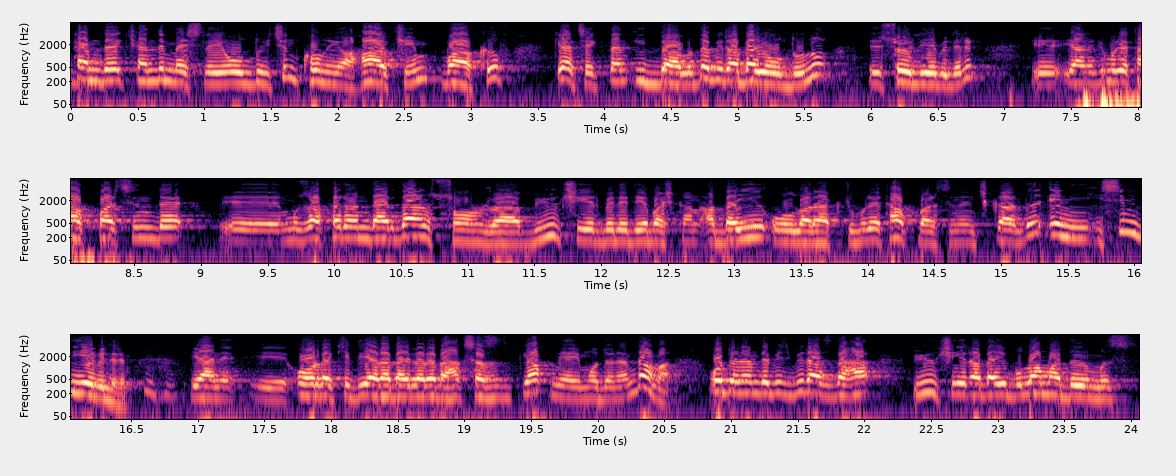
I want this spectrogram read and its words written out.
hem de kendi mesleği olduğu için konuya hakim, vakıf, gerçekten iddialı da bir aday olduğunu e, söyleyebilirim. E, yani Cumhuriyet Halk Partisi'nde e, Muzaffer Önder'den sonra Büyükşehir Belediye Başkan adayı olarak Cumhuriyet Halk Partisi'nin çıkardığı en iyi isim diyebilirim. Yani e, oradaki diğer adaylara da haksızlık yapmayayım o dönemde ama o dönemde biz biraz daha Büyükşehir adayı bulamadığımız,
